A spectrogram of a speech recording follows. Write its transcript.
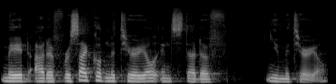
made out of recycled material instead of new material.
